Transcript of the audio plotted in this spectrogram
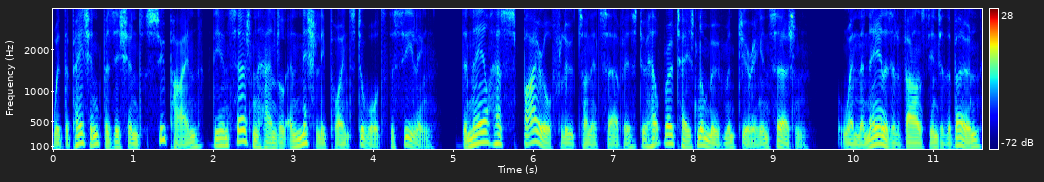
With the patient positioned supine, the insertion handle initially points towards the ceiling. The nail has spiral flutes on its surface to help rotational movement during insertion. When the nail is advanced into the bone,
